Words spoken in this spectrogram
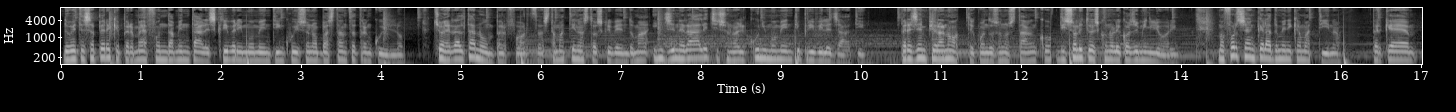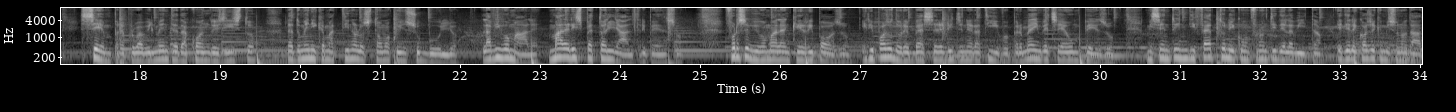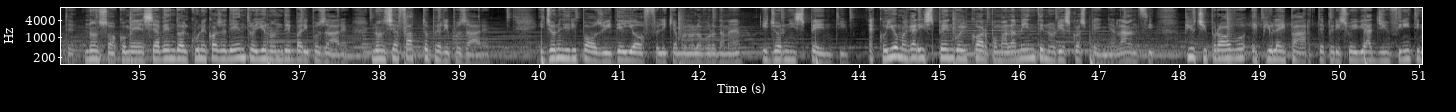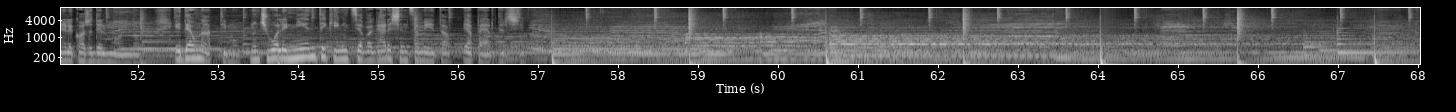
Dovete sapere che per me è fondamentale scrivere in momenti in cui sono abbastanza tranquillo. Cioè in realtà non per forza, stamattina sto scrivendo, ma in generale ci sono alcuni momenti privilegiati. Per esempio la notte, quando sono stanco, di solito escono le cose migliori, ma forse anche la domenica mattina, perché sempre, probabilmente da quando esisto, la domenica mattina ho lo stomaco in subbuglio. La vivo male, male rispetto agli altri, penso. Forse vivo male anche il riposo. Il riposo dovrebbe essere rigenerativo, per me invece è un peso. Mi sento in difetto nei confronti della vita e delle cose che mi sono date. Non so, come se avendo alcune cose dentro io non debba riposare, non sia fatto per riposare. I giorni di riposo, i day off li chiamano lavoro da me, i giorni spenti. Ecco, io magari spengo il corpo, ma la mente non riesco a spegnerla, anzi, più ci provo e più lei parte per i suoi viaggi infiniti nelle cose del mondo. Ed è un attimo, non ci vuole niente che inizi a vagare senza meta e a perdersi.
